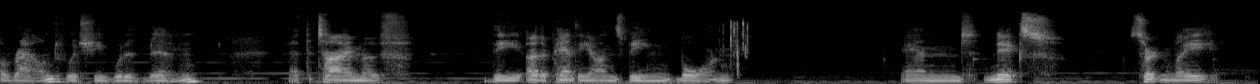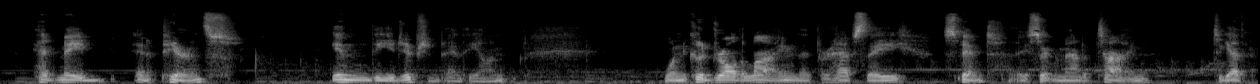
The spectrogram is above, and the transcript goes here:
around, which he would have been at the time of the other pantheons being born, and Nyx certainly had made an appearance in the Egyptian pantheon, one could draw the line that perhaps they spent a certain amount of time together.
